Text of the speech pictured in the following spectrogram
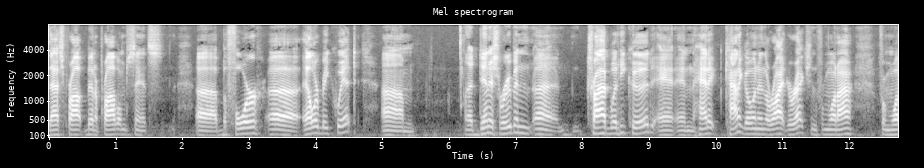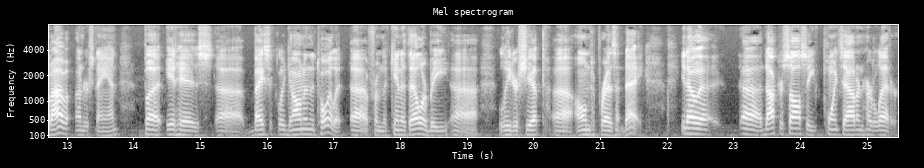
That's pro- been a problem since uh, before uh, Ellerbe quit. Um, uh, Dennis Rubin uh, tried what he could and, and had it kind of going in the right direction from what I from what I understand. But it has uh, basically gone in the toilet uh, from the Kenneth Ellerbe leadership on to present day. You know, Dr. Saussy points out in her letter,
